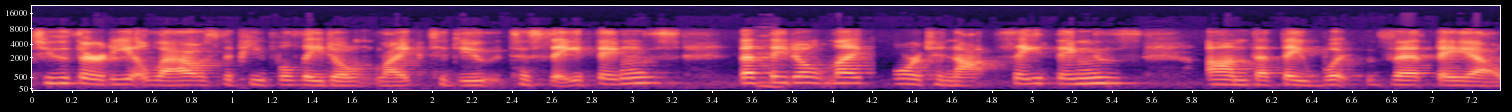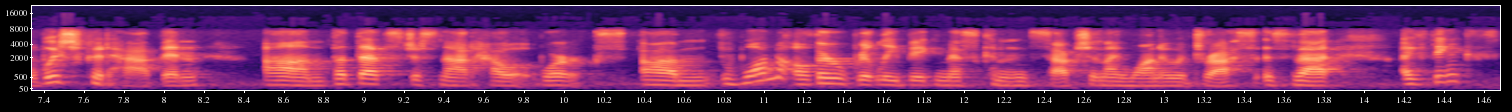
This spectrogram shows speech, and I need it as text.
230 allows the people they don't like to do to say things that they don't like or to not say things um, that they would that they uh, wish could happen um, but that's just not how it works um, one other really big misconception i want to address is that i think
